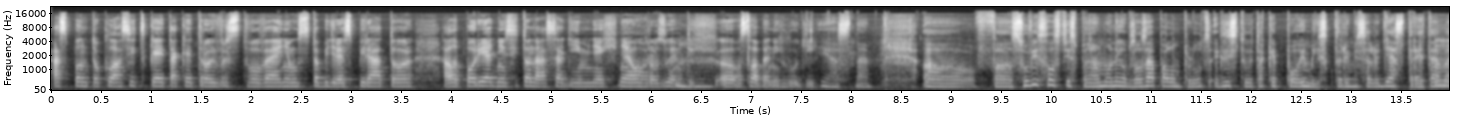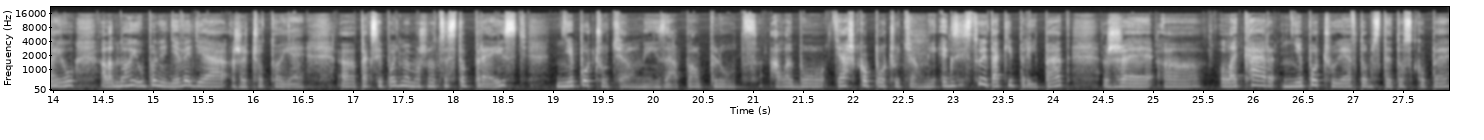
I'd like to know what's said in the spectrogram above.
aspoň to klasické, také trojvrstvové, nemusí to byť respirátor, ale poriadne si to nasadím, nech neohrozujem mm. tých uh, oslabených ľudí. Jasné. Uh, v súvislosti s pneumóniou so zápalom plúc existujú také pojmy, s ktorými sa ľudia stretávajú, mm. ale mnohí úplne nevedia, že čo to je. Tak si poďme možno cez to prejsť. Nepočuteľný zápal plúc alebo ťažko počuteľný. Existuje taký prípad, že lekár nepočuje v tom stetoskope,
